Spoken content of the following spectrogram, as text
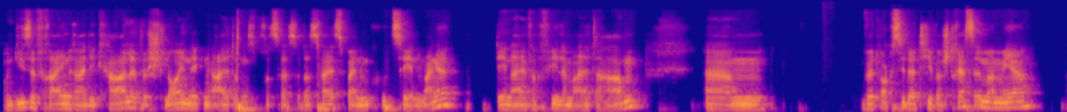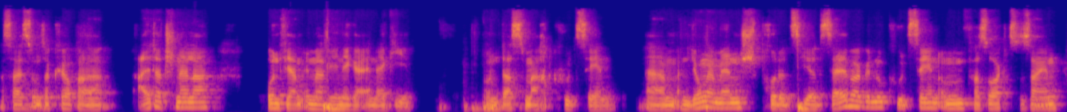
Und diese freien Radikale beschleunigen Alterungsprozesse. Das heißt, bei einem Q10-Mangel, den einfach viele im Alter haben, ähm, wird oxidativer Stress immer mehr. Das heißt, unser Körper altert schneller und wir haben immer weniger Energie. Und das macht Q10. Ähm, ein junger Mensch produziert selber genug Q10, um versorgt zu sein.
